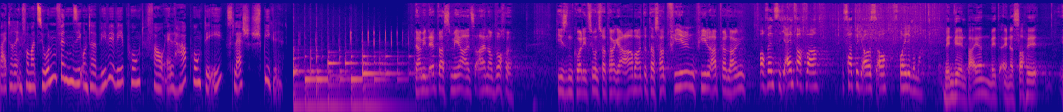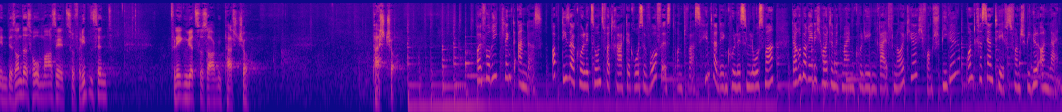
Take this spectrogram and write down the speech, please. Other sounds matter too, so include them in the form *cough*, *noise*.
Weitere Informationen finden Sie unter www.vlh.de/spiegel. Wir haben in etwas mehr als einer Woche diesen Koalitionsvertrag erarbeitet. Das hat vielen viel abverlangt. Auch wenn es nicht einfach war, es hat durchaus auch Freude gemacht. Wenn wir in Bayern mit einer Sache in besonders hohem Maße zufrieden sind, pflegen wir zu sagen, passt schon. Passt schon. Euphorie klingt anders. Ob dieser Koalitionsvertrag der große Wurf ist und was hinter den Kulissen los war, darüber rede ich heute mit meinen Kollegen Ralf Neukirch vom Spiegel und Christian Tews von Spiegel Online.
